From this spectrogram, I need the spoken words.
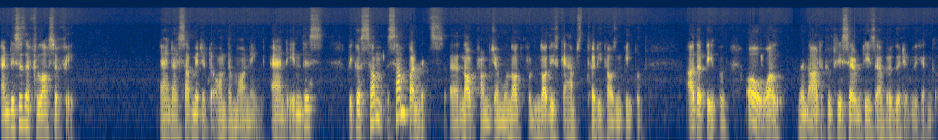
And this is a philosophy. And I submitted on the morning. And in this, because some some pundits, uh, not from Jammu, not from not these camps, thirty thousand people, other people. Oh well, when Article three seventy is abrogated, we can go.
